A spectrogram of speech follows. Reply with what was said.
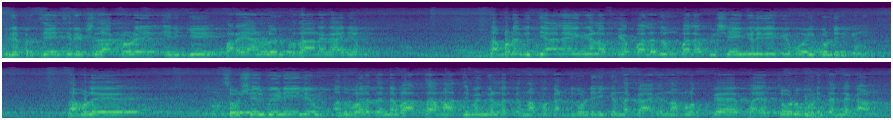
പിന്നെ പ്രത്യേകിച്ച് രക്ഷിതാക്കളോട് എനിക്ക് പറയാനുള്ള ഒരു പ്രധാന കാര്യം നമ്മുടെ വിദ്യാലയങ്ങളൊക്കെ പലതും പല വിഷയങ്ങളിലേക്ക് പോയിക്കൊണ്ടിരിക്കുന്നു. നമ്മൾ സോഷ്യൽ മീഡിയയിലും അതുപോലെ തന്നെ വാർത്താ മാധ്യമങ്ങളിലൊക്കെ നമ്മൾ കണ്ടുകൊണ്ടിരിക്കുന്ന കാര്യം നമ്മളൊക്കെ ഭയത്തോടു കൂടി തന്നെ കാണുന്നു.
